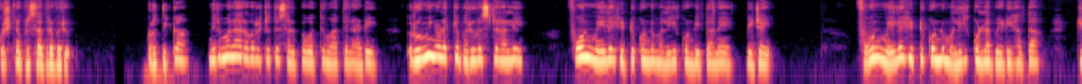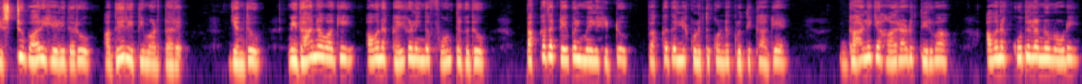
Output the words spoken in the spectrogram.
ಕೃಷ್ಣಪ್ರಸಾದ್ರವರು ಕೃತಿಕಾ ನಿರ್ಮಲಾರವರ ಜೊತೆ ಸ್ವಲ್ಪ ಹೊತ್ತು ಮಾತನಾಡಿ, ರೂಮಿನೊಳಕ್ಕೆ ಬರುವಷ್ಟರಲ್ಲಿ ಫೋನ್ ಮೇಲೆ ಇಟ್ಟುಕೊಂಡು ಮಲಗಿಕೊಂಡಿದ್ದಾನೆ ವಿಜಯ್. ಫೋನ್ ಮೇಲೆ ಇಟ್ಟುಕೊಂಡು ಮಲಗಿಕೊಳ್ಳಬೇಡಿ ಅಂತ ಎಷ್ಟು ಬಾರಿ ಹೇಳಿದರೂ ಅದೇ ರೀತಿ ಮಾಡ್ತಾರೆ, ಎಂದು ನಿಧಾನವಾಗಿ ಅವನ ಕೈಗಳಿಂದ ಫೋನ್ ತೆಗೆದು ಪಕ್ಕದ ಟೇಬಲ್ ಮೇಲೆ ಇಟ್ಟು ಪಕ್ಕದಲ್ಲಿ ಕುಳಿತುಕೊಂಡ ಕೃತಿಕಾಗೆ, ಗಾಳಿಗೆ ಹಾರಾಡುತ್ತಿರುವ ಅವನ ಕೂದಲನ್ನು ನೋಡಿ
